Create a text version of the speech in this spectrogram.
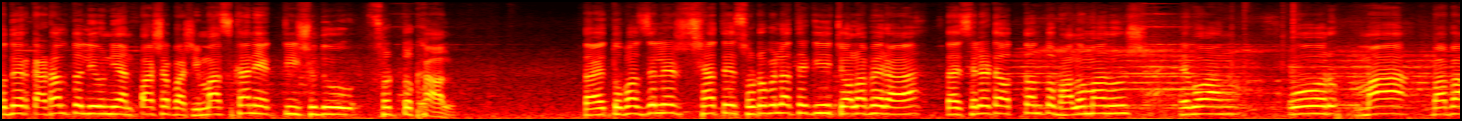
ওদের কাঁঠালতলি ইউনিয়ন পাশাপাশি মাঝখানে একটি শুধু ছোট্ট খাল। তাই তোফাজ্জেলের সাথে ছোটবেলা থেকেই চলাফেরা। তাই ছেলেটা অত্যন্ত ভালো মানুষ এবং ওর মা, বাবা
